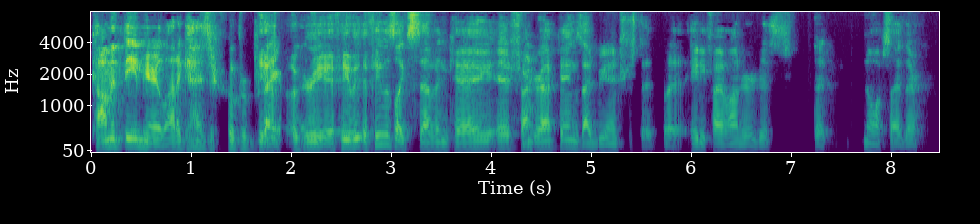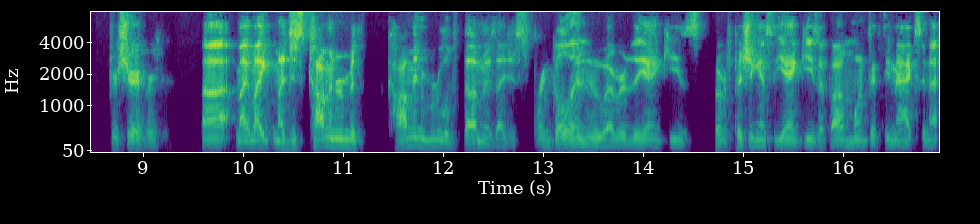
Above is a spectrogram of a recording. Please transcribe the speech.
common theme here. A lot of guys are overpriced. Yeah, agree. If he if he was like seven K ish on DraftKings, I'd be interested. But eighty five hundred is the no upside there. For sure. Uh, my, my my just common rule of common rule of thumb is I just sprinkle in whoever the Yankees, whoever's pitching against the Yankees, if I'm 150 max, and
